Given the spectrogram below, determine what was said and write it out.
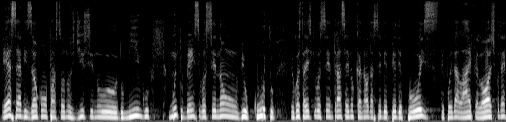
Essa é a visão, como o pastor nos disse no domingo. Muito bem, se você não viu o culto, eu gostaria que você entrasse aí no canal da CBP depois, depois da live, é lógico, né?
